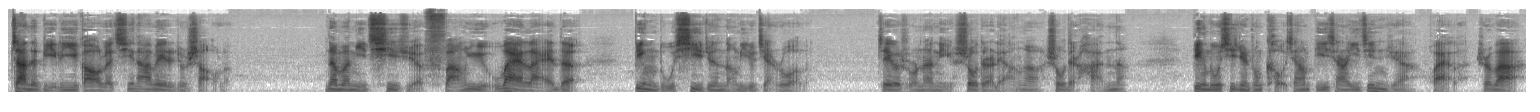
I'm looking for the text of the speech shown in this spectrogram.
占的比例一高了，其他位置就少了，那么你气血防御外来的病毒细菌的能力就减弱了。这个时候呢，你受点凉啊，受点寒呢，病毒细菌从口腔、鼻腔一进去啊，坏了是吧？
